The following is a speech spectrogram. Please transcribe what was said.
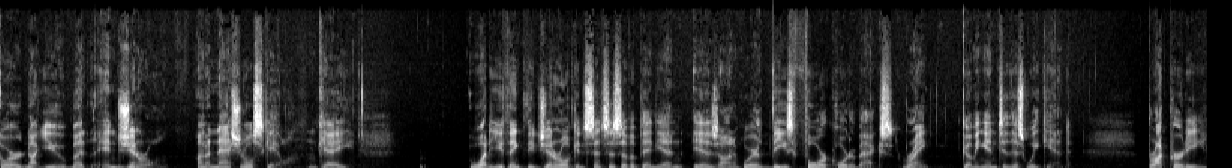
or not you, but in general, on a national scale, okay, what do you think the general consensus of opinion is on where these four quarterbacks rank coming into this weekend? Brock Purdy,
